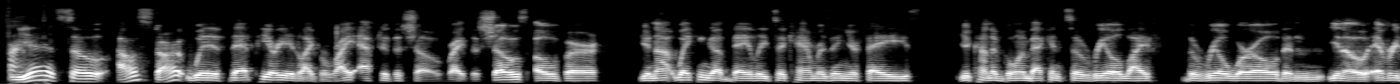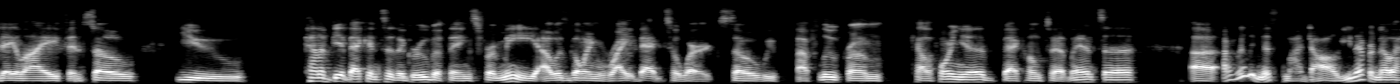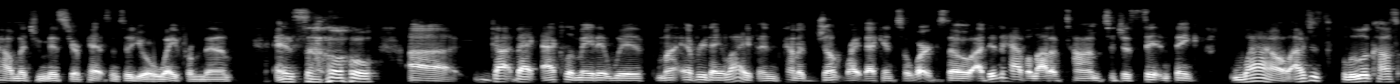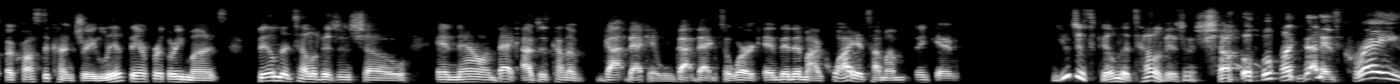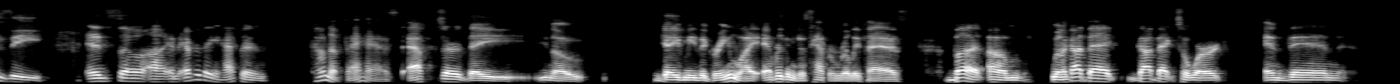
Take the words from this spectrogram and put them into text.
firm? Yeah, so I'll start with that period like right after the show, right? The show's over. You're not waking up daily to cameras in your face. You're kind of going back into real life, the real world and, you know, everyday life. And so you kind of get back into the groove of things, for me, I was going right back to work. So we I flew from California back home to Atlanta. Uh, I really missed my dog. You never know how much you miss your pets until you're away from them. And so uh, got back acclimated with my everyday life and kind of jumped right back into work. So I didn't have a lot of time to just sit and think, wow, I just flew across across the country, lived there for three months, filmed a television show, and now I'm back. I just kind of got back and got back to work. And then in my quiet time, I'm thinking, you just filmed a television show. like that is crazy. And so, uh, and everything happened kind of fast after they, you know, gave me the green light. Everything just happened really fast. But um, when I got back, got back to work, and then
